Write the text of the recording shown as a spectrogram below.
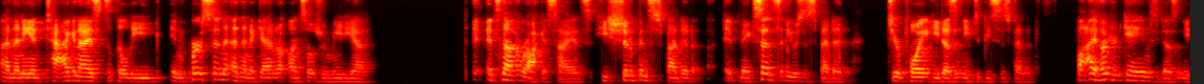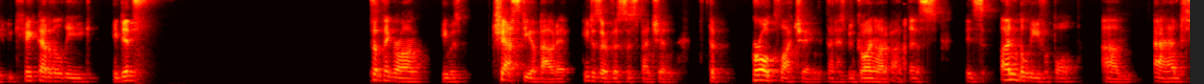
and then he antagonized the league in person and then again on social media. It's not rocket science. He should have been suspended. It makes sense that he was suspended. To your point, he doesn't need to be suspended 500 games. He doesn't need to be kicked out of the league. He did something wrong. He was chesty about it. He deserved the suspension the pearl clutching that has been going on about this is unbelievable. Um, and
